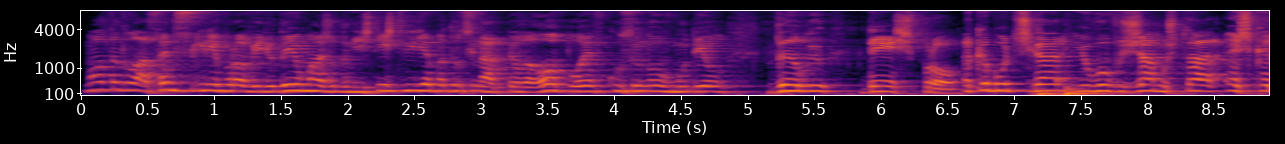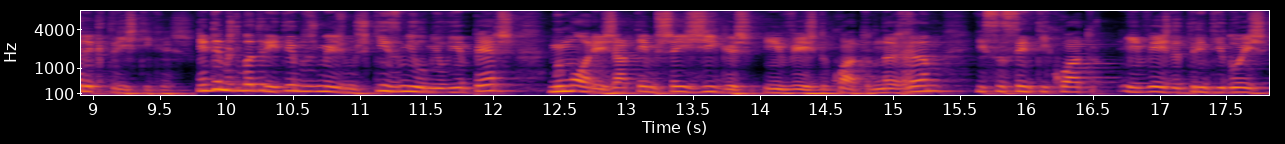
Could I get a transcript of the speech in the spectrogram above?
Malta do aço, antes de seguirem para o vídeo, deem uma ajuda nisto. Este vídeo é patrocinado pela Hotwave com o seu novo modelo W10 Pro. Acabou de chegar e eu vou-vos já mostrar as características. Em termos de bateria temos os mesmos 15.000 mAh, memória já temos 6 GB em vez de 4 na RAM e 64 em vez de 32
